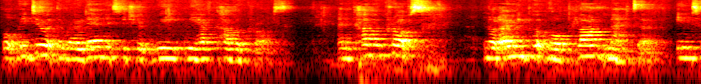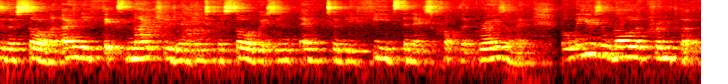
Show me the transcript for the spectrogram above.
What we do at the Rodale Institute, we, we have cover crops. And cover crops not only put more plant matter into the soil, not only fix nitrogen into the soil, which inevitably feeds the next crop that grows on it, but we use a roller crimper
